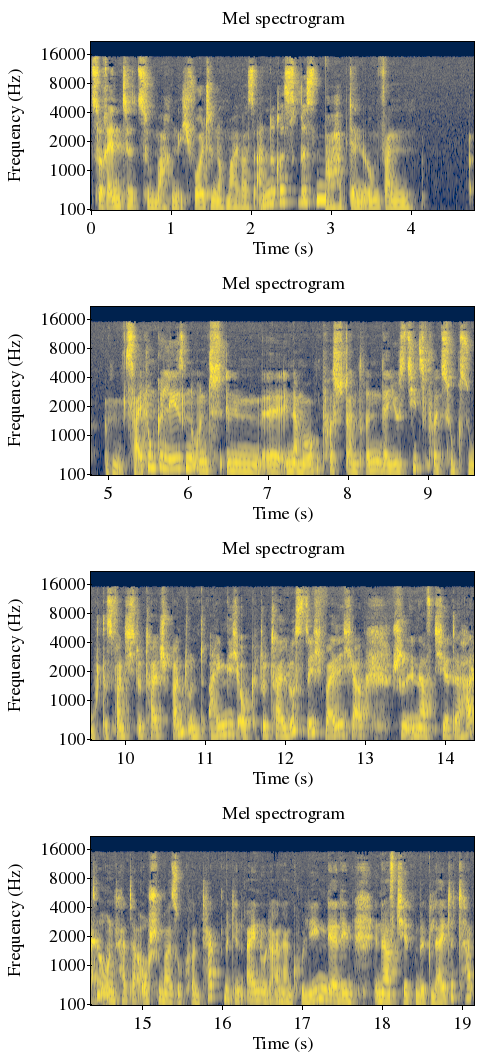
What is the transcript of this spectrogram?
zur Rente zu machen. Ich wollte noch mal was anderes wissen. Habe dann irgendwann Zeitung gelesen und in, äh, in der Morgenpost stand drin, der Justizvollzug sucht. Das fand ich total spannend und eigentlich auch total lustig, weil ich ja schon Inhaftierte hatte und hatte auch schon mal so Kontakt mit den einen oder anderen Kollegen, der den Inhaftierten begleitet hat.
